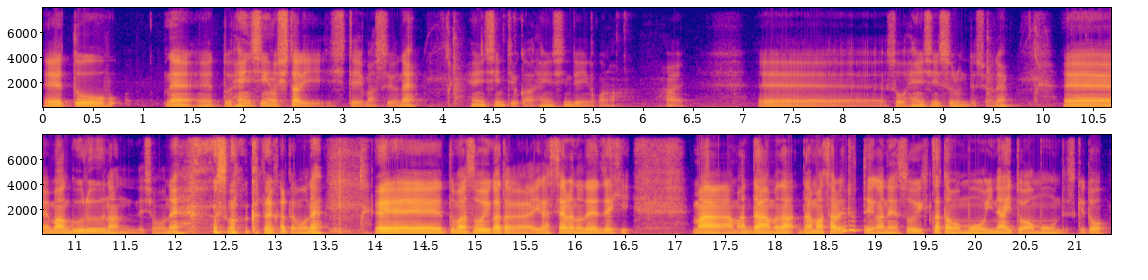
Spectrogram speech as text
えっと、ね、えっと、返信をしたりしていますよね。返信っていうか、返信でいいのかな。はいえー、そう返信するんですよね。えー、まあグルーなんでしょうね。その方々もね。えー、とまあそういう方がいらっしゃるので、ぜひ、まあ、あんまだま騙されるっていうかね、そういう方ももういないとは思うんですけど、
